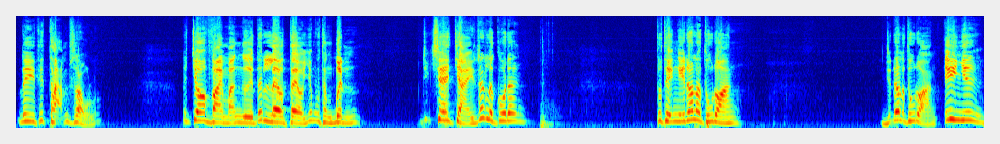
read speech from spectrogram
đi thấy thảm sầu lắm. Nó cho vài mạng người tới lèo tèo giống một thằng Bình. Chiếc xe chạy rất là cô đơn. Tôi thì nghĩ đó là thủ đoạn. Đó là thủ đoạn. Y như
